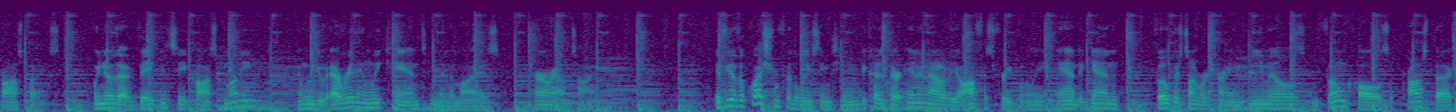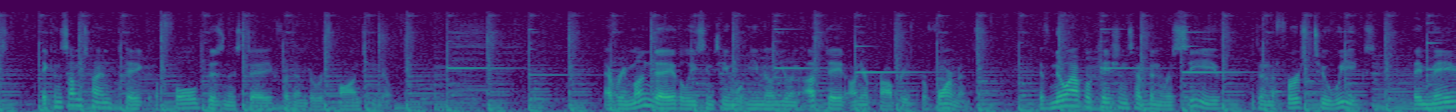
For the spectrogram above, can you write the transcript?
prospects. We know that vacancy costs money, and we do everything we can to minimize turnaround time. If you have a question for the leasing team, because they're in and out of the office frequently, and again, focused on returning emails and phone calls of prospects, it can sometimes take a full business day for them to respond to you. Every Monday, the leasing team will email you an update on your property's performance. If no applications have been received within the first two weeks, they may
